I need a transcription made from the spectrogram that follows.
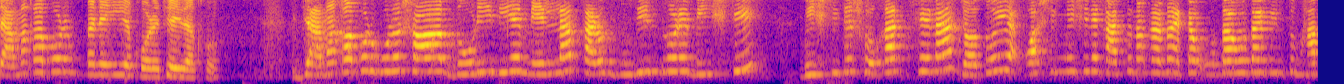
জামা কাপড় মানে ইয়ে করেছে, এই দেখো। জামা কাপড়গুলো সব দড়ি দিয়ে মেললাম, কারণ দুদিন ধরে বৃষ্টি। বৃষ্টিতে শোকাচ্ছে না, যতই ওয়াশিং মেশিনে কাচো না কেন, একটা ওদা ওদা কিন্তু ভাব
